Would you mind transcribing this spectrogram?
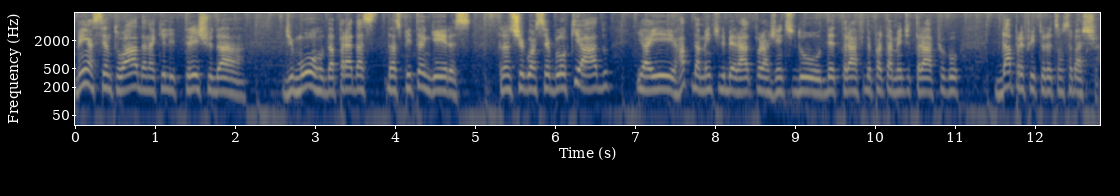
bem acentuada naquele trecho da, de morro da Praia das, das Pitangueiras. O trânsito chegou a ser bloqueado e aí rapidamente liberado por agentes do DETRAF, Departamento de Tráfego da Prefeitura de São Sebastião.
